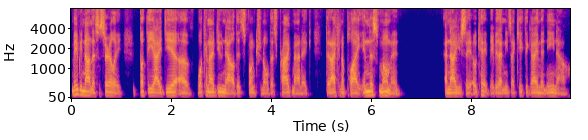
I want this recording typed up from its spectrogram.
maybe not necessarily, but the idea of what can I do now that's functional, that's pragmatic, that I can apply in this moment. And now you say, okay, maybe that means I kick the guy in the knee now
